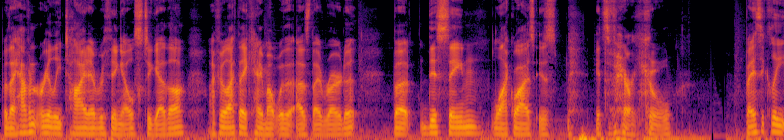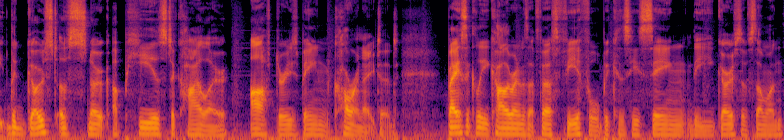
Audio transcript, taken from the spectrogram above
but they haven't really tied everything else together. I feel like they came up with it as they wrote it, but this scene, likewise, is it's very cool. Basically, the ghost of Snoke appears to Kylo after he's been coronated. Basically, Kylo Ren is at first fearful because he's seeing the ghost of someone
